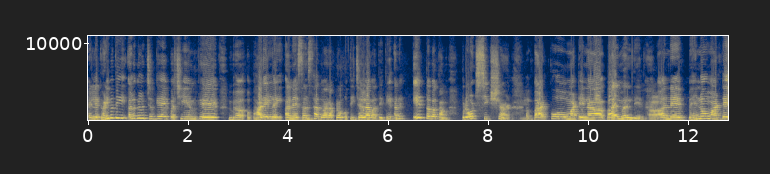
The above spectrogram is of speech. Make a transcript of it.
એટલે ઘણી બધી અલગ અલગ જગ્યાએ પછી એમ કે ભાડે લઈ અને સંસ્થા દ્વારા પ્રવૃત્તિ ચલાવાતી હતી અને એ તબક્કામાં પ્રૌઢ શિક્ષણ બાળકો માટેના બાલ મંદિર અને બહેનો માટે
